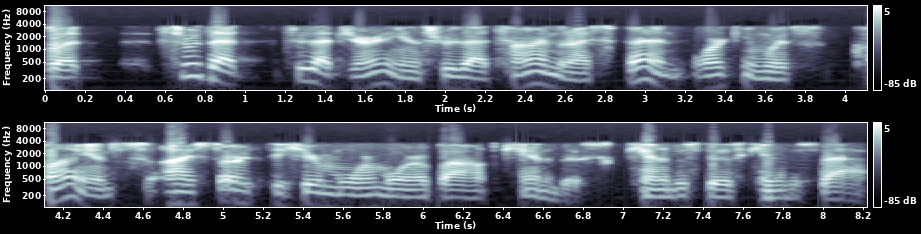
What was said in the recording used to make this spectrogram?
But through that through that journey and through that time that I spent working with clients, I started to hear more and more about cannabis, cannabis this, cannabis that.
